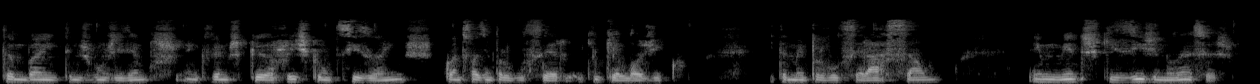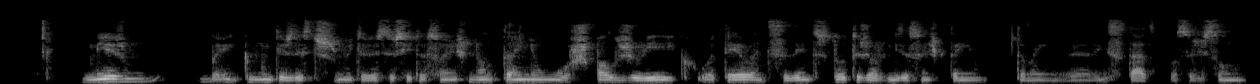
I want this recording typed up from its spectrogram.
também temos bons exemplos em que vemos que arriscam decisões quando fazem prevalecer aquilo que é lógico e também prevalecer a ação em momentos que exigem mudanças, mesmo em que muitas, destes, muitas destas situações não tenham o respaldo jurídico ou até antecedentes de outras organizações que tenham também uh, encetado. Ou seja, são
